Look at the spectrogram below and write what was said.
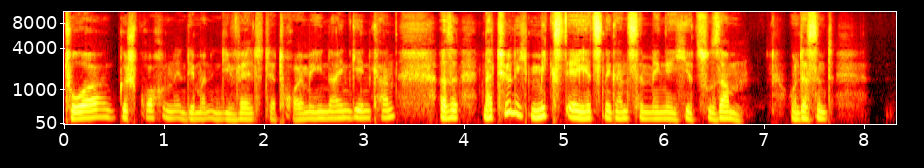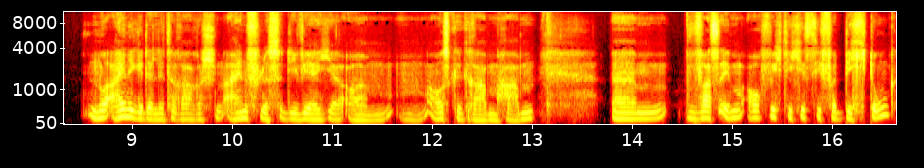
Tor gesprochen, in dem man in die Welt der Träume hineingehen kann. Also natürlich mixt er jetzt eine ganze Menge hier zusammen. Und das sind nur einige der literarischen Einflüsse, die wir hier ähm, ausgegraben haben. Ähm, was eben auch wichtig ist, die Verdichtung,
